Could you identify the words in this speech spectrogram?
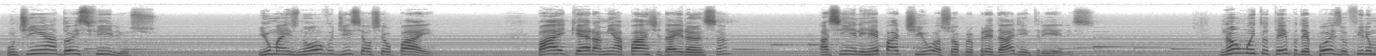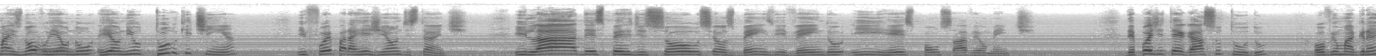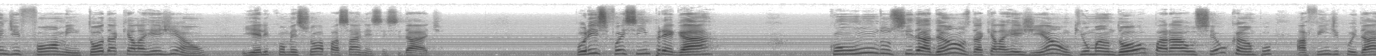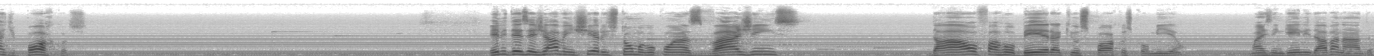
Um tinha dois filhos. E o mais novo disse ao seu pai: Pai, quero a minha parte da herança. Assim ele repartiu a sua propriedade entre eles. Não muito tempo depois, o filho mais novo reuniu, reuniu tudo que tinha e foi para a região distante. E lá desperdiçou os seus bens vivendo irresponsavelmente. Depois de ter gasto tudo, houve uma grande fome em toda aquela região e ele começou a passar necessidade. Por isso foi se empregar com um dos cidadãos daquela região que o mandou para o seu campo a fim de cuidar de porcos. Ele desejava encher o estômago com as vagens da alfarrobeira que os porcos comiam, mas ninguém lhe dava nada.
